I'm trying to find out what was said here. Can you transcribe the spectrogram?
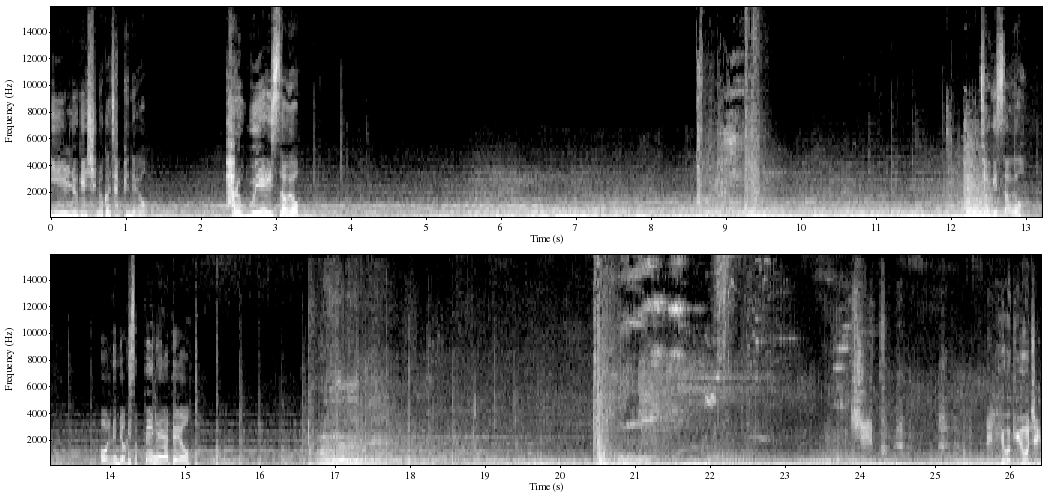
216의 신호가 잡히네요. 바로 위에 있어요. 저기 있어요. 얼른 여기서 빼내야 돼요. 집 여기 오지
